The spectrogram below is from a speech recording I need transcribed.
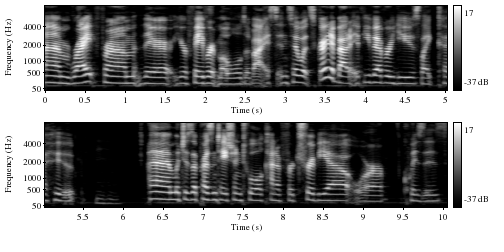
um, right from their your favorite mobile device. And so what's great about it, if you've ever used like Kahoot, um, which is a presentation tool kind of for trivia or quizzes,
